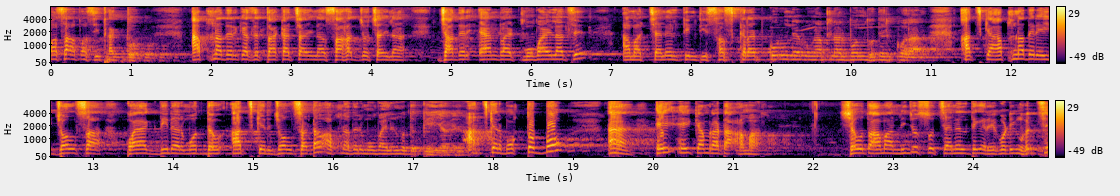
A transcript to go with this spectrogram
পাশাপাশি থাকব। আপনাদের কাছে টাকা চাই না, সাহায্য চাই না। যাদের অ্যান্ড্রয়েড মোবাইল আছে, আমার চ্যানেল তিনটি সাবস্ক্রাইব করুন এবং আপনার বন্ধুদের করান। আজকে আপনাদের এই জলসা কয়েকদিনের মধ্যেও, আজকের জলসাটাও আপনাদের মোবাইলের মধ্যে পেয়ে যাবেন। আজকের বক্তব্য হ্যাঁ এই এই ক্যামেরাটা আমার। সেহেতু আমার নিজস্ব চ্যানেল থেকে রেকর্ডিং হচ্ছে,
